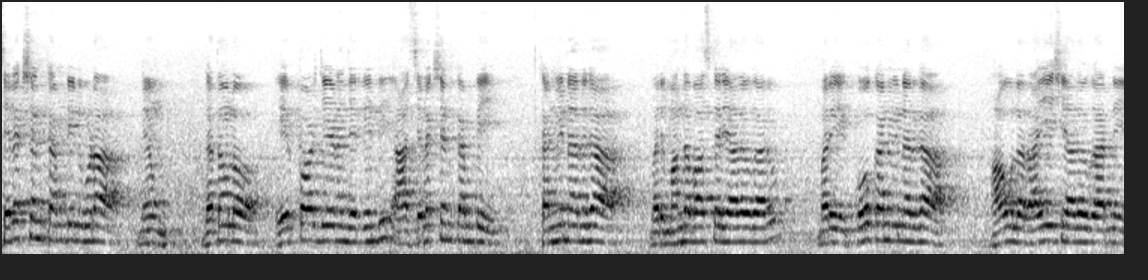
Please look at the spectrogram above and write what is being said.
సెలక్షన్ కమిటీని కూడా మేము గతంలో ఏర్పాటు చేయడం జరిగింది. ఆ సెలక్షన్ కమిటీ కన్వీనర్గా మరి మంద భాస్కర్ యాదవ్ గారు మరి కో కన్వీనర్గా ఆవుల రాజేష్ యాదవ్ గారిని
